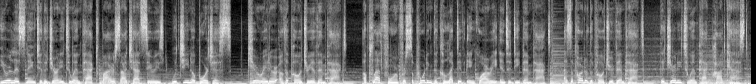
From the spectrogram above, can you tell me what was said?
You're listening to the Journey to Impact Fireside Chat series with Gino Borges, curator of the Poetry of Impact, a platform for supporting the collective inquiry into deep impact. As a part of the Poetry of Impact, the Journey to Impact podcast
